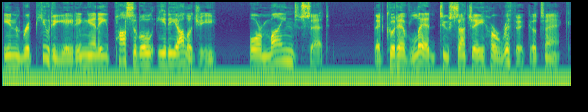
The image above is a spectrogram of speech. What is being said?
in repudiating any possible ideology or mindset that could have led to such a horrific attack.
